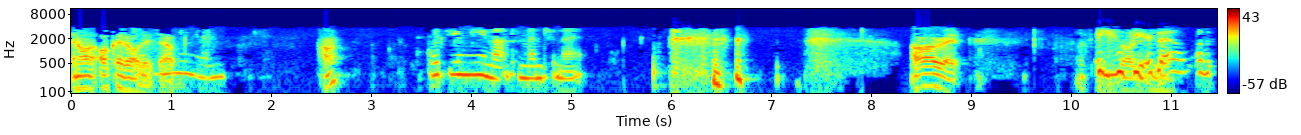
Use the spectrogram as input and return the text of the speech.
And I'll I'll cut all this out. mean? Huh? What do you mean not to mention it? all right. Let's get started.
